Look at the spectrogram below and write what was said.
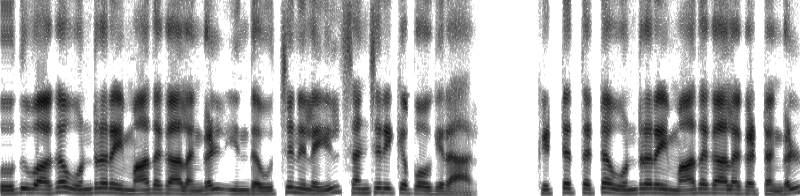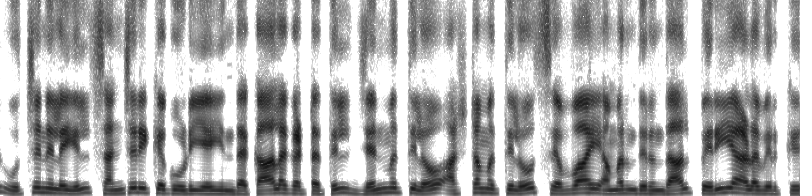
பொதுவாக ஒன்றரை மாதகாலங்கள் இந்த உச்சநிலையில் சஞ்சரிக்கப் போகிறார். கிட்டத்தட்ட ஒன்றரை மாதகாலகட்டங்கள் உச்சநிலையில் சஞ்சரிக்கக்கூடிய இந்த காலகட்டத்தில் ஜென்மத்திலோ அஷ்டமத்திலோ செவ்வாய் அமர்ந்திருந்தால் பெரிய அளவிற்கு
